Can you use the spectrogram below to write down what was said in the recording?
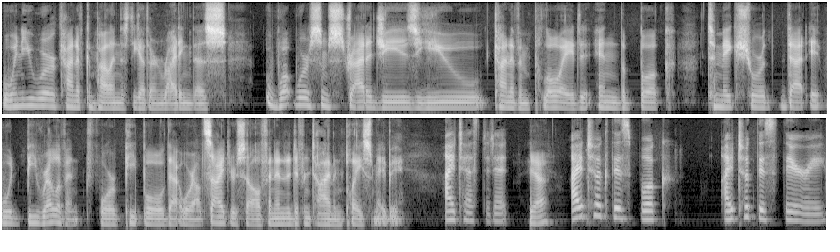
When you were kind of compiling this together and writing this, what were some strategies you kind of employed in the book to make sure that it would be relevant for people that were outside yourself and in a different time and place, maybe? I tested it. Yeah. I took this book I took this theory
